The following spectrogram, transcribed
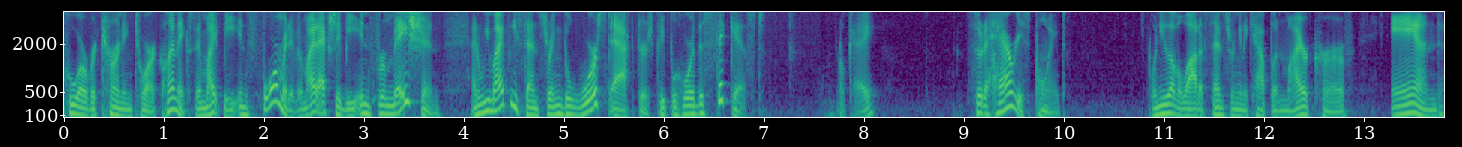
who are returning to our clinics. It might be informative. It might actually be information, and we might be censoring the worst actors, people who are the sickest. Okay. So to Harry's point, when you have a lot of censoring in a Kaplan-Meier curve, and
